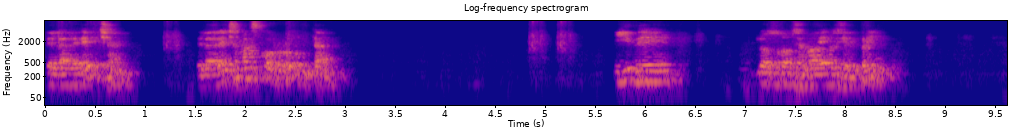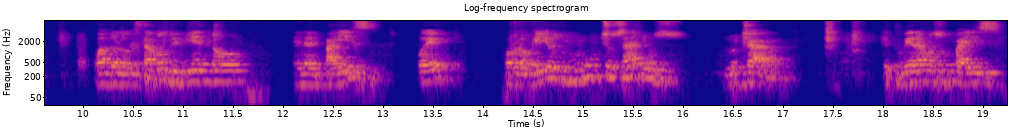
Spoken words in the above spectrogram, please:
de la derecha, de la derecha más corrupta y de los conservadores y el PRI. Cuando lo que estamos viviendo en el país fue por lo que ellos muchos años lucharon, que tuviéramos un país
